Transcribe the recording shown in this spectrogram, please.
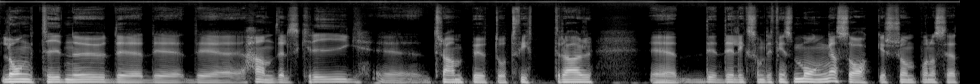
lång tid nu. Det, det, det är handelskrig, eh, Trump ute och twittrar. Eh, det, det, liksom, det finns många saker som på något sätt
